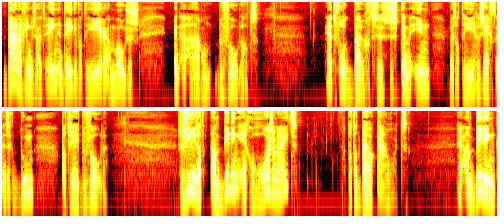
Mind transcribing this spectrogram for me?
Daarna gingen ze uiteen en deden wat de Heer aan Mozes en aan Aaron bevolen had. Het volk buigt, ze, ze stemmen in met wat de Heer zegt en zegt doen wat hij heeft bevolen. Zo zie je dat aanbidding en gehoorzaamheid, dat dat bij elkaar hoort. aanbidding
